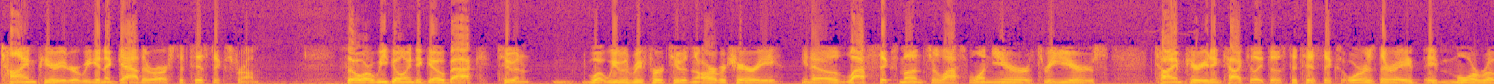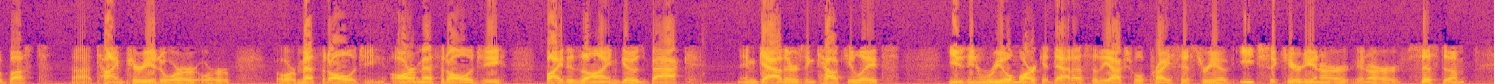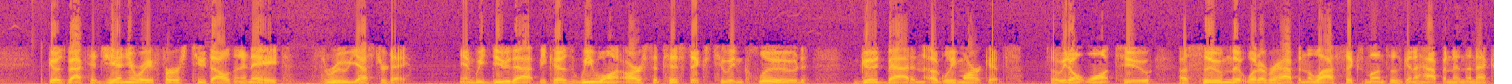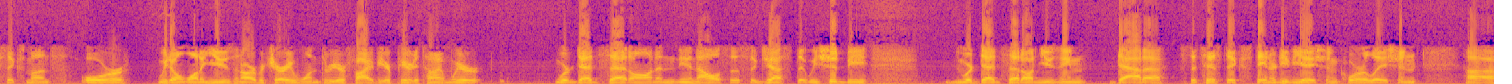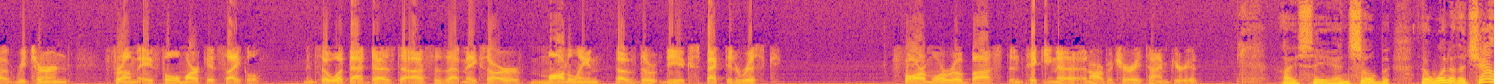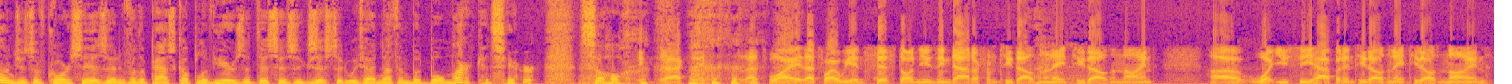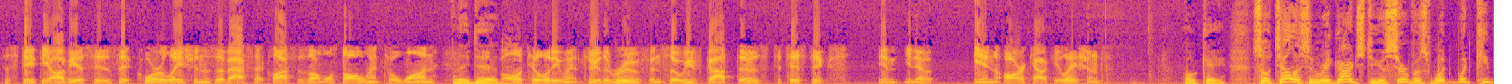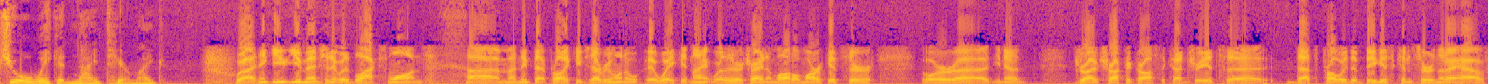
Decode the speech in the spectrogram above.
time period are we going to gather our statistics from? So are we going to go back to an, what we would refer to as an arbitrary you know, last six months or last one year or three years time period and calculate those statistics, or is there a, a more robust uh, time period or, or, or methodology? Our methodology, by design, goes back and gathers and calculates using real market data, so the actual price history of each security in our in our system goes back to January 1st, 2008 through yesterday. And we do that because we want our statistics to include good, bad, and ugly markets. So we don't want to assume that whatever happened the last six months is going to happen in the next six months, or we don't want to use an arbitrary one, three, or five year period of time. We're we're dead set on, and the analysis suggests that we should be. We're dead set on using data, statistics, standard deviation, correlation, uh, return from a full market cycle. And so what that does to us is that makes our modeling of the, the expected risk far more robust than picking a, an arbitrary time period. I see. And so, but one of the challenges, of course, is, and for the past couple of years that this has existed, we've had nothing but bull markets here. So exactly. so that's why that's why we insist on using data from 2008, 2009. Uh, what you see happen in 2008, 2009, to state the obvious, is that correlations of asset classes almost all went to one. They did. Volatility went through the roof, and so we've got those statistics in, you know, in our calculations. Okay, so tell us in regards to your service, what what keeps you awake at night here, Mike? Well, I think you, you mentioned it with black swans. Um, I think that probably keeps everyone awake at night, whether they're trying to model markets or, or uh, you know, drive truck across the country. It's uh, that's probably the biggest concern that I have.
